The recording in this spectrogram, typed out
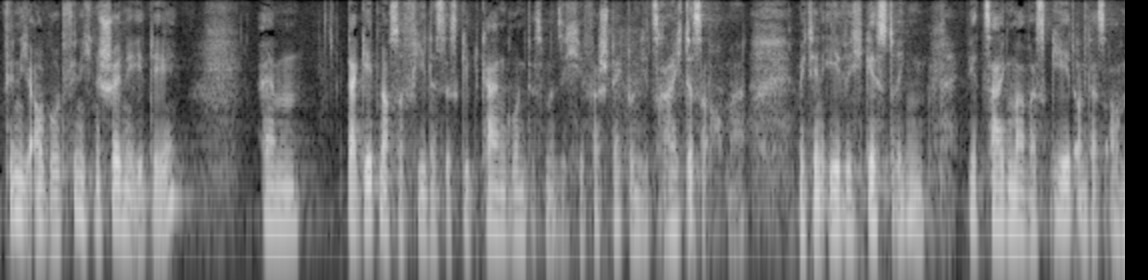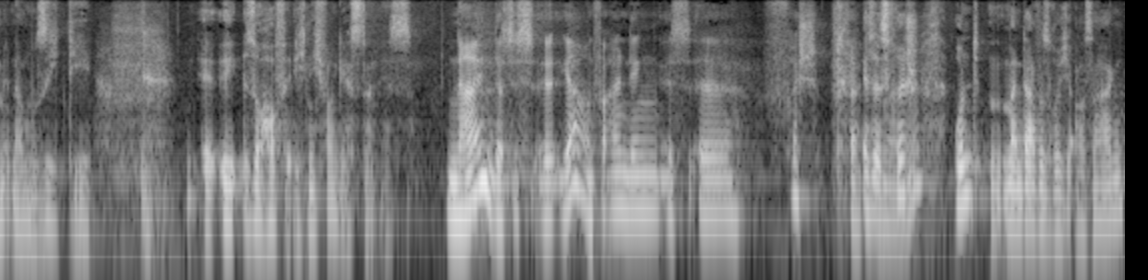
Finde ich auch gut. Finde ich eine schöne Idee. Ähm, da geht noch so vieles. Es gibt keinen Grund, dass man sich hier versteckt. Und jetzt reicht es auch mal mit den ewig gestrigen. Wir zeigen mal, was geht und das auch mit einer Musik, die, äh, so hoffe ich, nicht von gestern ist. Nein, das ist, äh, ja, und vor allen Dingen ist, äh, frisch. Es ist frisch ne? und man darf es ruhig auch sagen,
